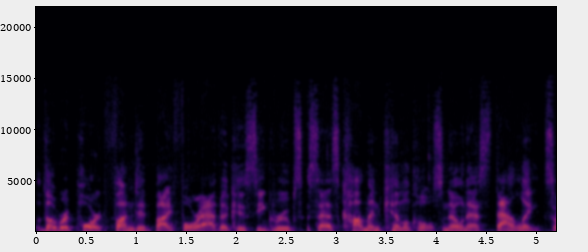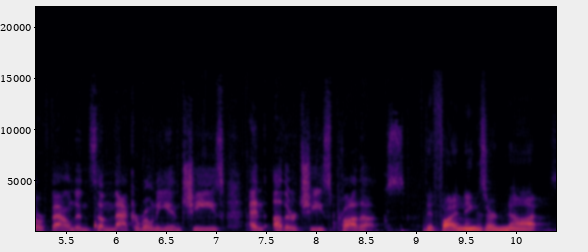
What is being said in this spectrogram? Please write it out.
The report, funded by four advocacy groups, says common chemicals known as phthalates are found in some macaroni and cheese and other cheese products. The findings are not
